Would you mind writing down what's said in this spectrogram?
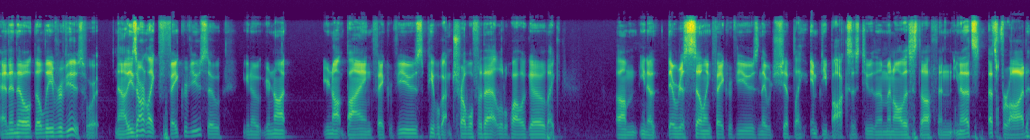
and then they'll they'll leave reviews for it. Now these aren't like fake reviews so you know you're not you're not buying fake reviews. People got in trouble for that a little while ago like um, you know, they were just selling fake reviews and they would ship like empty boxes to them and all this stuff. And you know, that's that's fraud.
